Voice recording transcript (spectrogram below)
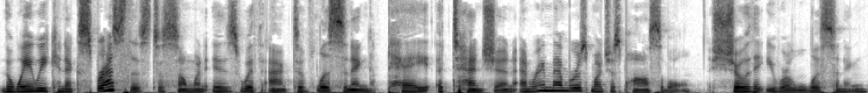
The way we can express this to someone is with active listening. Pay attention and remember as much as possible. Show that you are listening.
